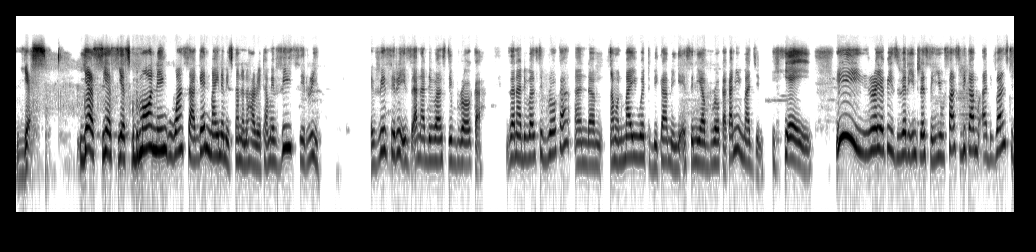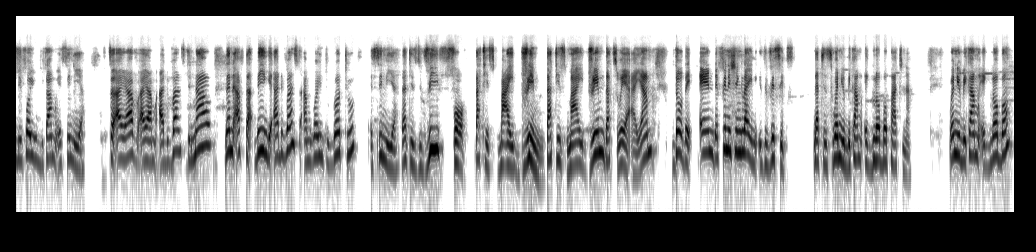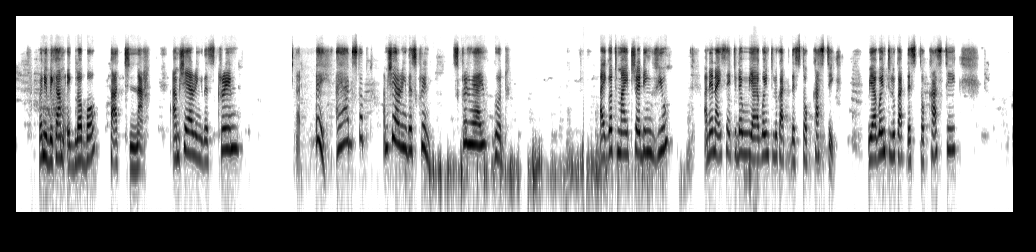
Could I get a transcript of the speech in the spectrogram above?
Yes. Yes, yes, yes. Good morning. Once again, my name is Nanono Harriet. I'm a V3. A V3 is an advanced broker. It's an advanced broker, and um, I'm on my way to becoming a senior broker. Can you imagine? Yay. Hey, Royal is very interesting. You first become advanced before you become a senior. So I have, I am advanced now. Then after being advanced, I'm going to go to senior. That is V4. That is my dream. That is my dream. That's where I am. Though the end, the finishing line is V6. That is when you become a global partner. When you become a global, when you become a global partner. I'm sharing the screen. Hey, I had stopped. I'm sharing the screen. Screen, where are you? Good. I got my trading view. And then I said today we are going to look at the stochastic. We are going to look at the stochastic,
